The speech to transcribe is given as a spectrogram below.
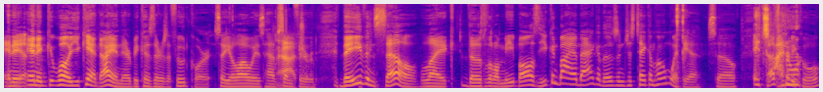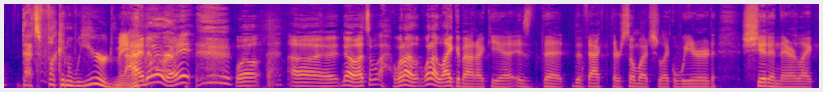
And it, Yeah. and it, well, you can't die in there because there's a food court, so you'll always have some Ah, true. food. They even sell like those little meatballs. You can buy a bag of those and just take them home with you. So It's that's I pretty don't, cool. That's fucking weird, man. I know, right? Well, uh, no, that's what I what I like about IKEA is that the fact that there's so much like weird shit in there. Like,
